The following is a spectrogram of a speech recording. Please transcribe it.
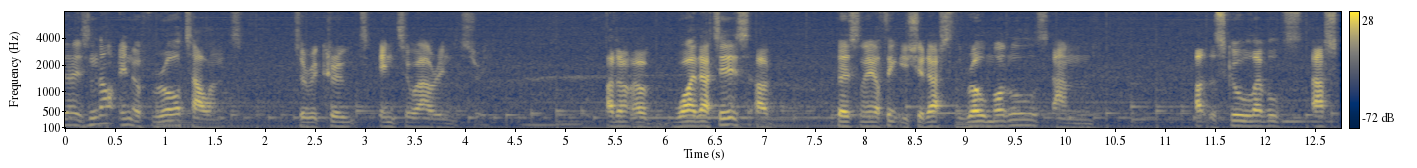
There's not enough raw talent to recruit into our industry. I don't know why that is. I, personally, I think you should ask the role models and at the school levels, ask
